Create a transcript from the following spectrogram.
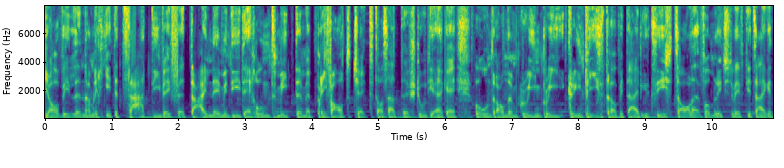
Ja, weil nämlich jeder zehnte WEF-Teilnehmende der kommt mit einem Privatjet. Das hat eine Studie ergeben, wo unter anderem Greenpeace daran beteiligt war. Zahlen vom letzten WEF zeigen,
